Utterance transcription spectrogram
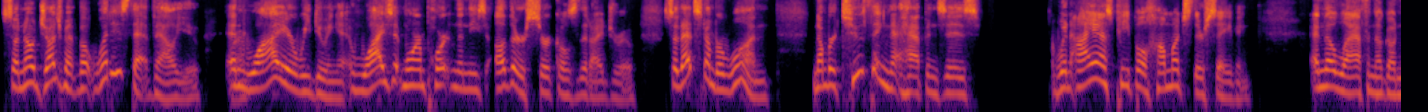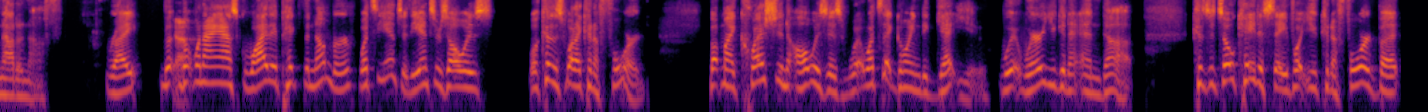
So no judgment, but what is that value? And right. why are we doing it? And why is it more important than these other circles that I drew? So that's number one. Number two thing that happens is when I ask people how much they're saving, and they'll laugh and they'll go, not enough. Right. But, yeah. but when I ask why they pick the number, what's the answer? The answer is always, well, because it's what I can afford. But my question always is, what's that going to get you? Where, where are you going to end up? Because it's okay to save what you can afford, but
